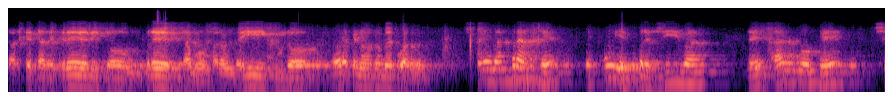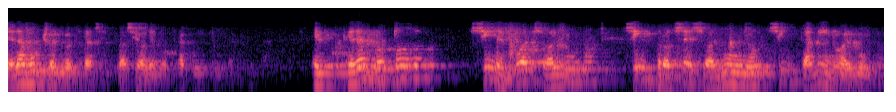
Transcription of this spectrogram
tarjeta de crédito, un préstamo para un vehículo, ahora que no, no me acuerdo pero la frase es muy expresiva de algo que se da mucho en nuestra situación, en nuestra cultura. El quererlo todo sin esfuerzo alguno, sin proceso alguno, sin camino alguno.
